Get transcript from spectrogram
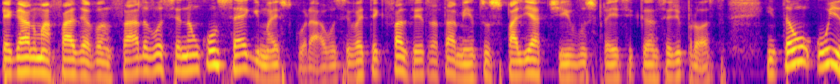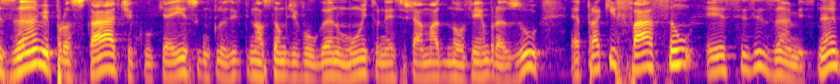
pegar numa fase avançada, você não consegue mais curar. Você vai ter que fazer tratamentos paliativos para esse câncer de próstata. Então, o exame prostático, que é isso, inclusive, que nós estamos divulgando muito nesse chamado Novembro Azul, é para que façam esses exames. Né?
